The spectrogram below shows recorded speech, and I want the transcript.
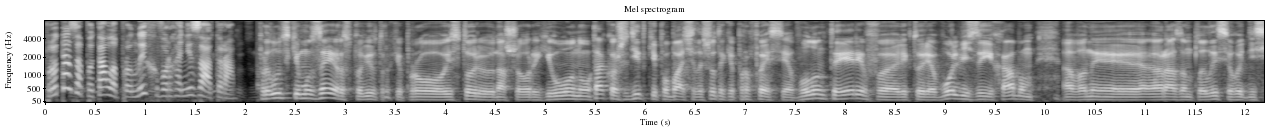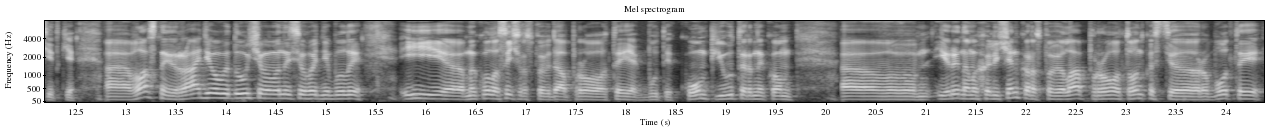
Проте запитала про них в організатора. Прилуцький музей розповів трохи про історію нашого регіону. Також дітки побачили, що таке професія волонтерів. Е, Вікторія Вольвіч за її хабом. е, Вони разом плели сьогодні сітки. Е, Власне, радіоведучими вони сьогодні були. І Микола Сич розповідав про те, як бути комп'ютерником. Ірина Михайліченко розповіла про тонкості роботи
